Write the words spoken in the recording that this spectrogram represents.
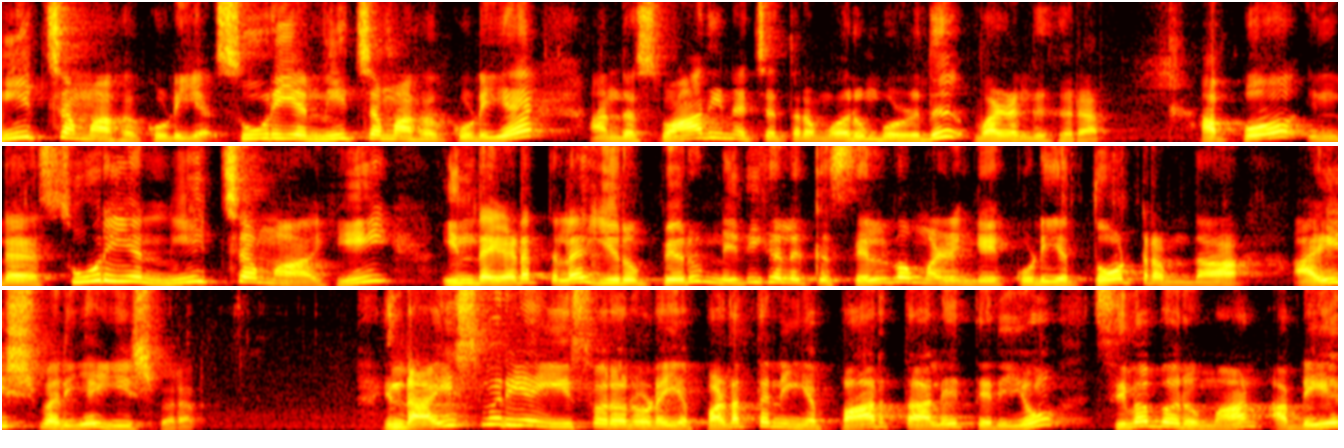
நீச்சமாகக்கூடிய சூரியன் நீச்சமாகக்கூடிய அந்த சுவாதி நட்சத்திரம் வரும்பொழுது வழங்குகிறார். அப்போ இந்த சூரியன் நீச்சமாகி இந்த இடத்துல இரு பெரும் நிதிகளுக்கு செல்வம் வழங்கக்கூடிய தோற்றம் தான் ஐஸ்வர்ய ஈஸ்வரர். இந்த ஐஸ்வர்ய ஈஸ்வரருடைய படத்தை நீங்க பார்த்தாலே தெரியும். சிவபெருமான் அப்படியே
